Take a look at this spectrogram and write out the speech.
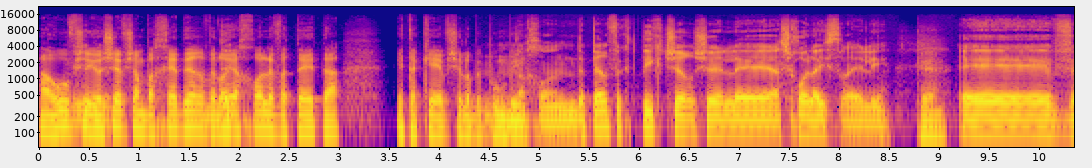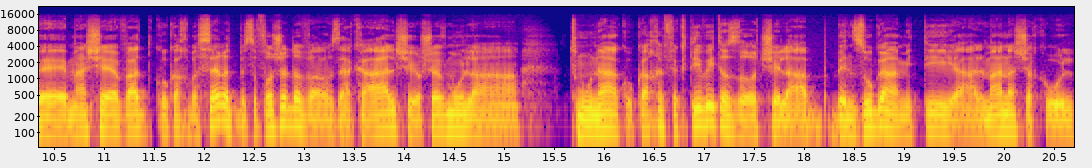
האהוב. שיושב שם בחדר ולא. יכול לבטא את, ה, את הכאב שלו בפומבי. נכון, the perfect picture של אה, השכול הישראלי. כן. אה, ומה שעבד כל כך בסרט בסופו של דבר זה הקהל שיושב מול התמונה הכל כך אפקטיבית הזאת של הבן זוג האמיתי, האלמן השכול,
